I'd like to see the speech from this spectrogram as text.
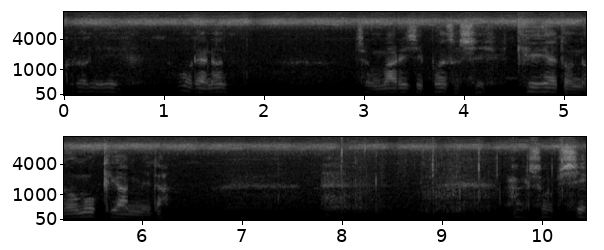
그러니 올해는 정말이지 버섯이 귀해도 너무 귀합니다. 수 없이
